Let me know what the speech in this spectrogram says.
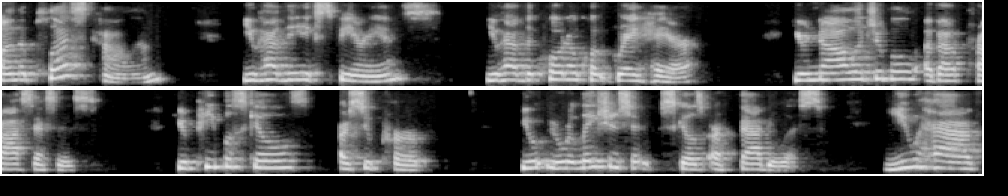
On the plus column, you have the experience, you have the quote unquote gray hair, you're knowledgeable about processes, your people skills are superb, your, your relationship skills are fabulous, you have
